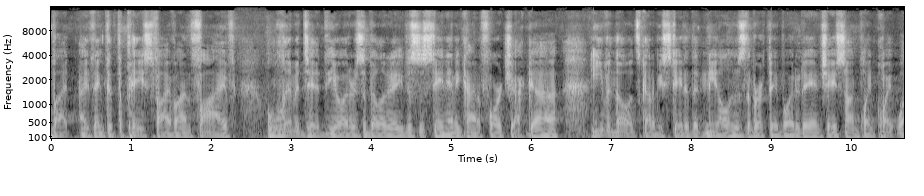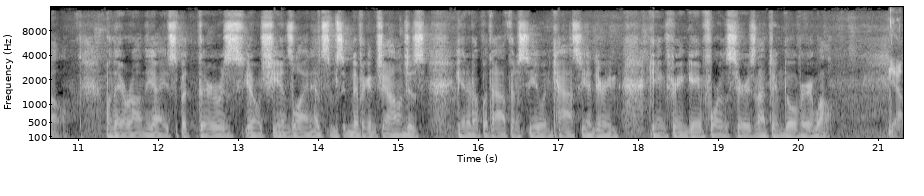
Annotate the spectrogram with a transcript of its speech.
But I think that the pace five on five limited the Oilers' ability to sustain any kind of forecheck. Uh, even though it's got to be stated that Neal, who's the birthday boy today, and Chiasson played quite well when they were on the ice. But there was, you know, Sheahan's line had some significant challenges. He ended up with Athanasiou and Kassian during game three and game four of the series, and that didn't go very well. Yeah,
